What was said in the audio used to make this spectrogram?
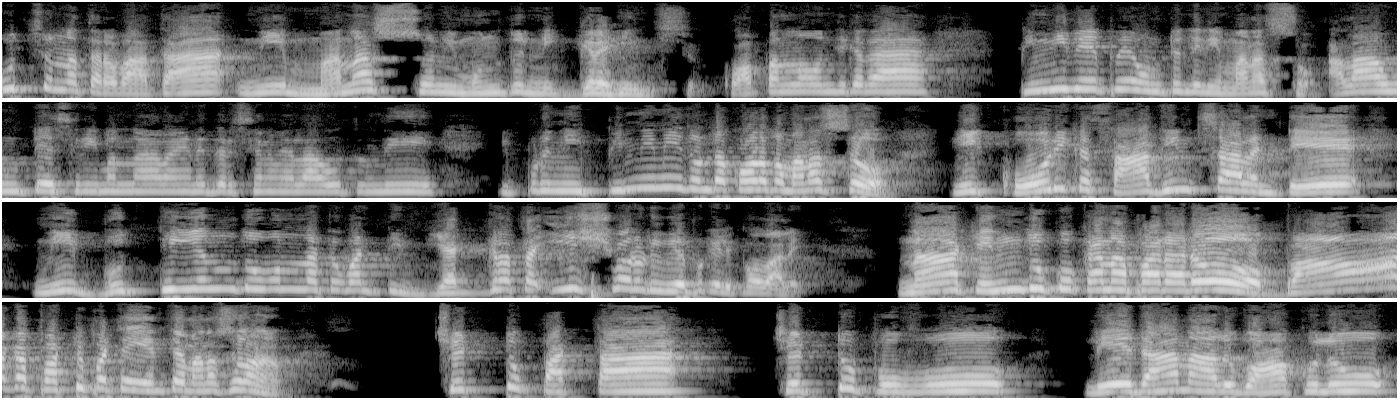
కూర్చున్న తర్వాత నీ మనస్సుని ముందు నిగ్రహించు. కోపంలో ఉంది కదా? పిన్ని వైపే ఉంటుంది నీ మనస్సు. అలా ఉంటే శ్రీమన్నారాయణ దర్శనం ఎలా అవుతుంది? ఇప్పుడు నీ పిన్ని మీద ఉండకూడదు మనస్సు. నీ కోరిక సాధించాలంటే నీ బుద్ధి ఎందు ఉన్నటువంటి వ్యగ్రత ఈశ్వరుడి వైపుకి వెళ్ళిపోవాలి. నాకెందుకు కనపడడో బాగా పట్టుపట్టే అంటే మనసులో. చెట్టు పట్ట చెట్టు పువ్వు లేదా నాలుగు ఆకులు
